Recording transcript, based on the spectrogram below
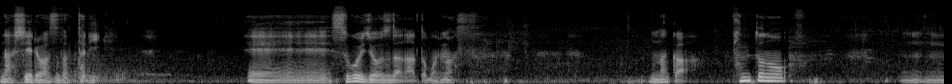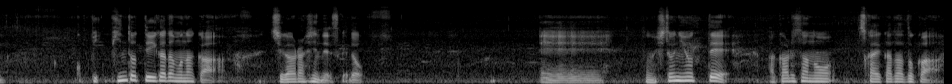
成し得る技だったりえー、すごい上手だなと思います。なんかピントの、うん、ピピントって言い方もなんか違うらしいんですけど、えー、その人によって明るさの使い方とか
